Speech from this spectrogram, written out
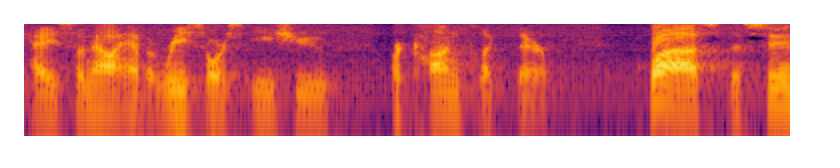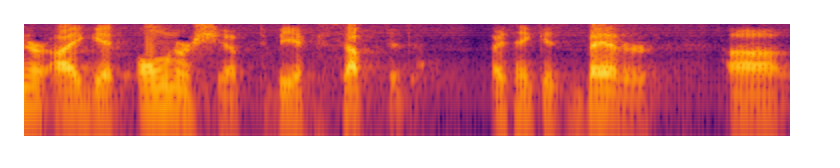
Okay, so now I have a resource issue or conflict there. Plus, the sooner I get ownership to be accepted, I think is better uh,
